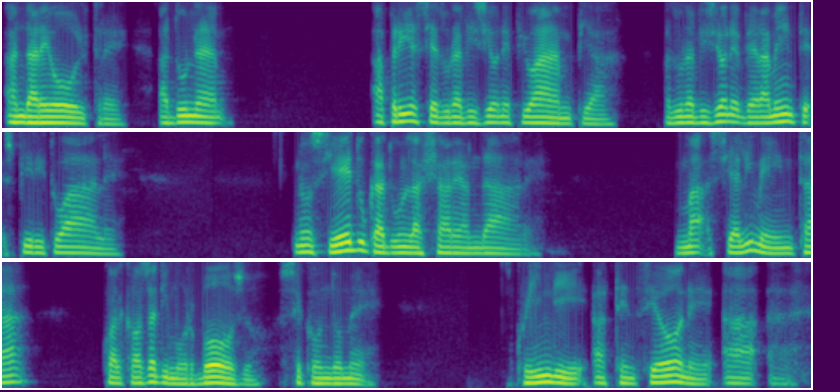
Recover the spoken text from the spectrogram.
andare oltre, ad un aprirsi ad una visione più ampia, ad una visione veramente spirituale. Non si educa ad un lasciare andare, ma si alimenta qualcosa di morboso, secondo me. Quindi attenzione a uh,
